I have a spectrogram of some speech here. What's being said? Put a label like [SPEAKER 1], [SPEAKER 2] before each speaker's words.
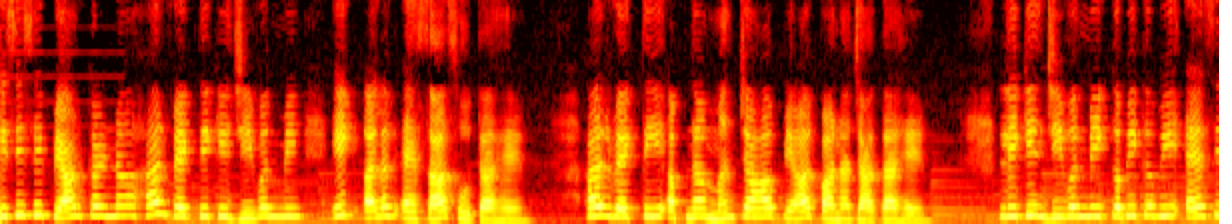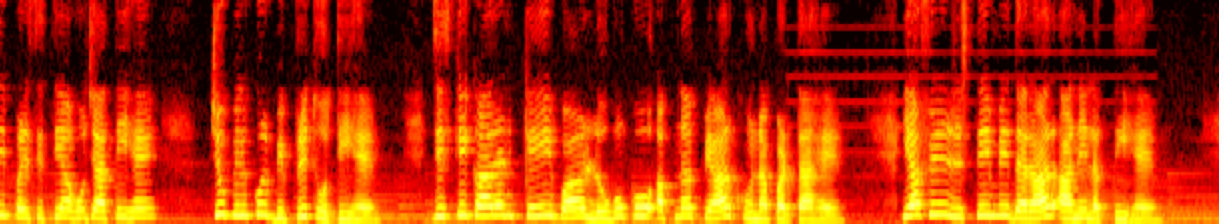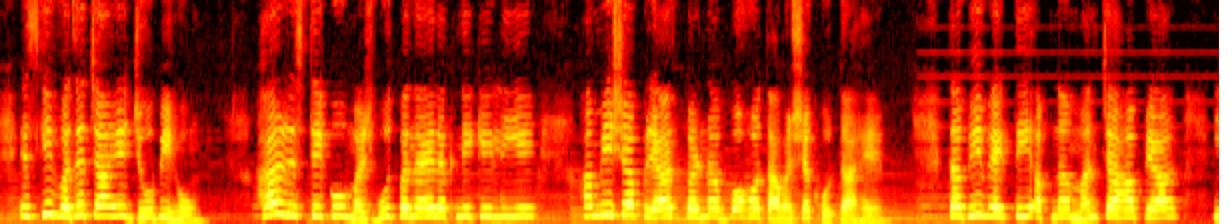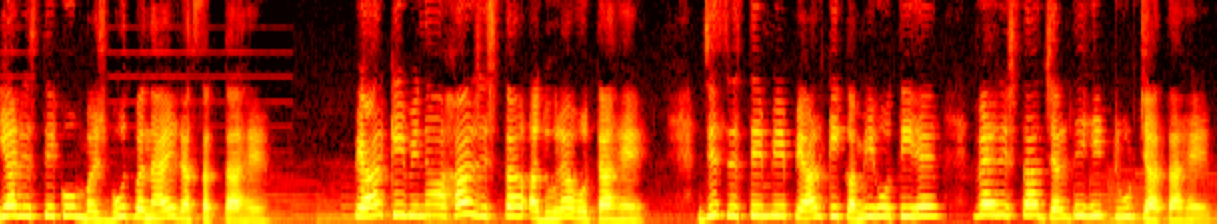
[SPEAKER 1] किसी से प्यार करना हर व्यक्ति के जीवन में एक अलग एहसास होता है। हर व्यक्ति अपना मन चाह प्यार पाना चाहता है। लेकिन जीवन में कभी कभी ऐसी परिस्थितियाँ हो जाती है जो बिल्कुल विपरीत होती है, जिसके कारण कई बार लोगों को अपना प्यार खोना पड़ता है या फिर रिश्ते में दरार आने लगती है। इसकी वजह चाहे जो भी हो हर रिश्ते को मज़बूत बनाए रखने के लिए हमेशा प्रयास करना बहुत आवश्यक होता है। तभी व्यक्ति अपना मन चाह प्यार या रिश्ते को मज़बूत बनाए रख सकता है। प्यार के बिना हर रिश्ता अधूरा होता है। जिस रिश्ते में प्यार की कमी होती है, वह रिश्ता जल्दी ही टूट जाता है।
